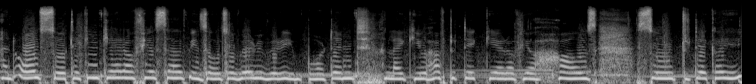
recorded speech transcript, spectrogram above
and also taking care of yourself is also very very important. Like you have to take care of your house. So to take a,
